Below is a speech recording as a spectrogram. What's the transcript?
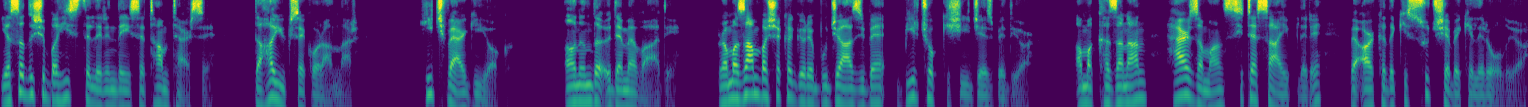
Yasa dışı bahis sitelerinde ise tam tersi. Daha yüksek oranlar. Hiç vergi yok. Anında ödeme vaadi. Ramazan Başak'a göre bu cazibe birçok kişiyi cezbediyor. Ama kazanan her zaman site sahipleri ve arkadaki suç şebekeleri oluyor.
